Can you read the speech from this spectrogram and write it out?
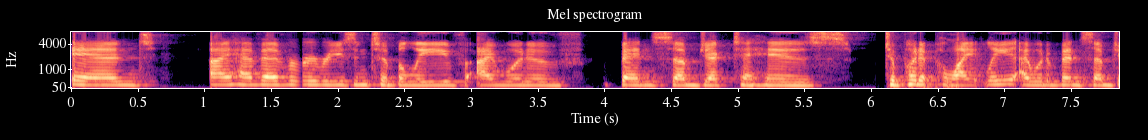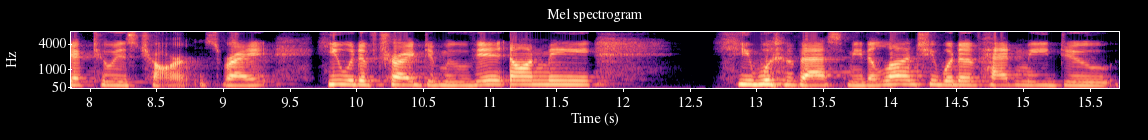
and i have every reason to believe i would have been subject to his to put it politely i would have been subject to his charms right? He would have tried to move in on me. He would have asked me to lunch. He would have had me do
